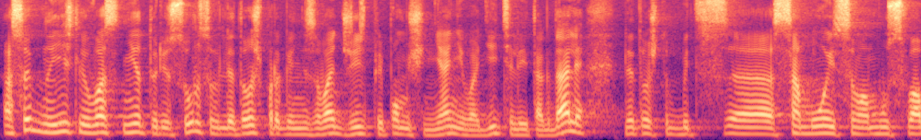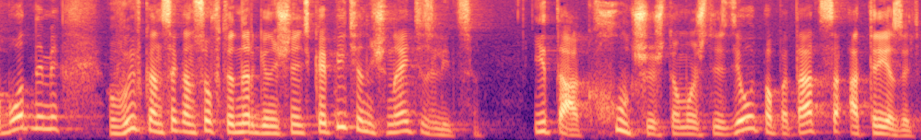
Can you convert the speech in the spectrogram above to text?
Особенно если у вас нет ресурсов для того, чтобы организовать жизнь при помощи няни, водителей и так далее, для того, чтобы быть э, самой, самому свободными, вы в конце концов эту энергию начинаете копить и начинаете злиться. Итак, худшее, что можете сделать, попытаться отрезать,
